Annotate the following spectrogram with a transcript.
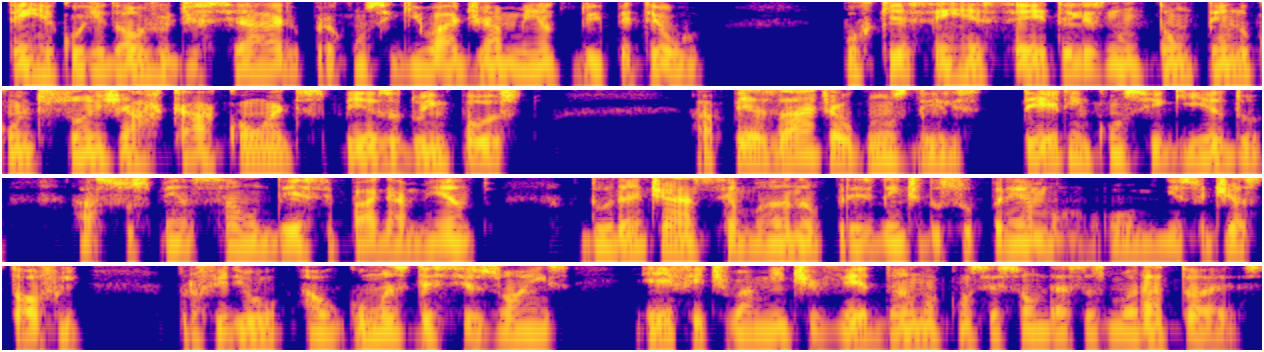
têm recorrido ao judiciário para conseguir o adiamento do IPTU, porque sem receita eles não estão tendo condições de arcar com a despesa do imposto. Apesar de alguns deles terem conseguido a suspensão desse pagamento, durante a semana o presidente do Supremo, o ministro Dias Toffoli, proferiu algumas decisões efetivamente vedando a concessão dessas moratórias.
